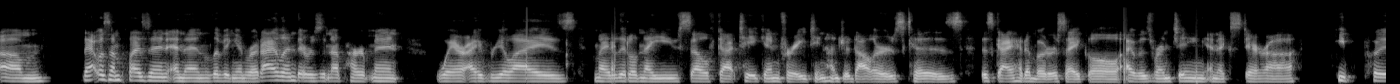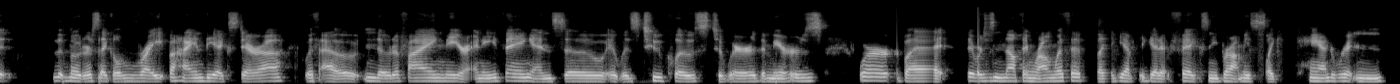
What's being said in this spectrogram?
Um, that was unpleasant. And then living in Rhode Island, there was an apartment where I realized my little naive self got taken for eighteen hundred dollars because this guy had a motorcycle. I was renting an Xterra. He put the motorcycle right behind the Xterra without notifying me or anything, and so it was too close to where the mirrors were, but there was nothing wrong with it. Like you have to get it fixed. And he brought me this like handwritten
